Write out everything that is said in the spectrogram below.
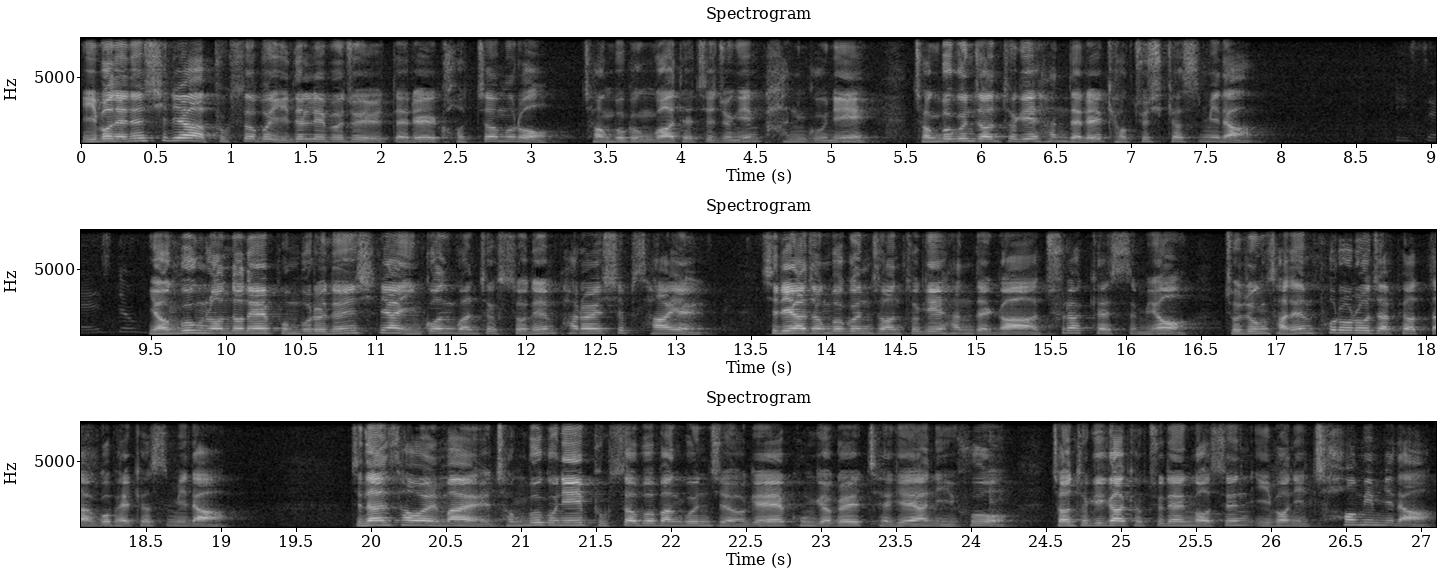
이번에는 시리아 북서부 이들리브주 일대를 거점으로 정부군과 대치 중인 반군이 정부군 전투기 한 대를 격추시켰습니다. 영국 런던에 본부를 둔 시리아 인권관측소는 8월 14일 시리아 정부군 전투기 한 대가 추락했으며 조종사는 포로로 잡혔다고 밝혔습니다. 지난 4월 말 정부군이 북서부 반군 지역에 공격을 재개한 이후 전투기가 격추된 것은 이번이 처음입니다.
